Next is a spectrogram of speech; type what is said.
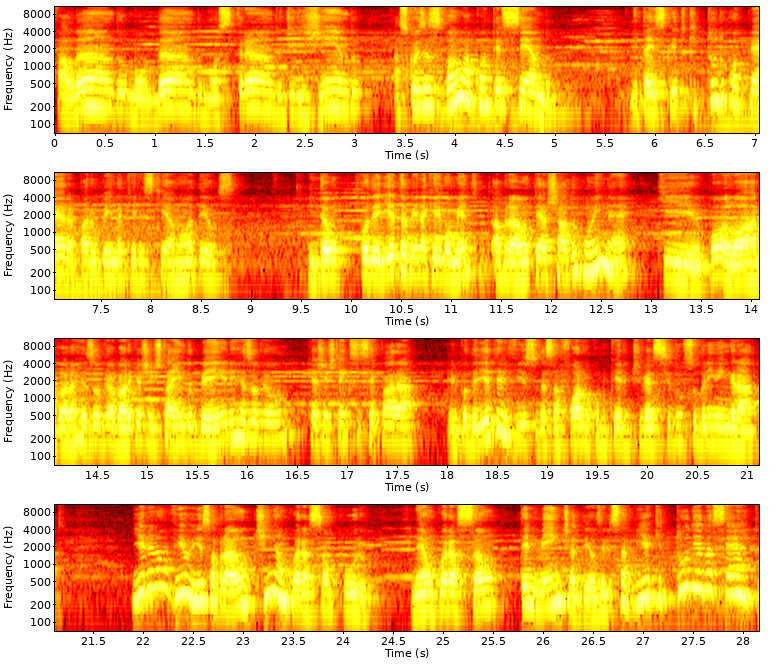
falando, moldando, mostrando, dirigindo. As coisas vão acontecendo e está escrito que tudo coopera para o bem daqueles que amam a Deus. Então, poderia também naquele momento Abraão ter achado ruim, né? Que, pô, Ló agora resolveu, agora que a gente está indo bem, ele resolveu que a gente tem que se separar. Ele poderia ter visto dessa forma, como que ele tivesse sido um sobrinho ingrato. E ele não viu isso. Abraão tinha um coração puro, né? um coração temente a Deus. Ele sabia que tudo ia dar certo,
